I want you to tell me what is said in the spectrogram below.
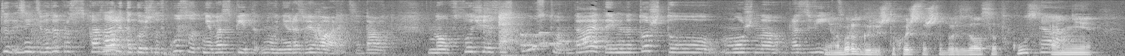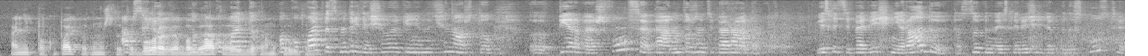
Тут, извините, вы просто сказали такое, что вкус вот не воспитан, ну, не развивается, да, вот. Но в случае с искусством, да, это именно то, что можно развить. Я наоборот говорю, что хочется, чтобы развивался вкус, Да. а не а не покупать, потому что это Абсолютно. дорого, богато покупать, или там круто. покупать, вот смотрите, с чего Евгений начинал, что э, первая же функция, да, она должна тебя радовать. Если тебя вещь не радует, особенно если речь идет об искусстве,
